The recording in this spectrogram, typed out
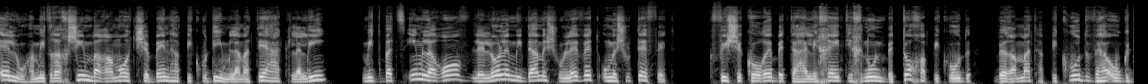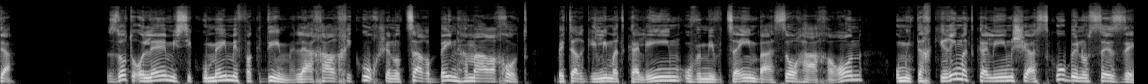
אלו המתרחשים ברמות שבין הפיקודים למטה הכללי, מתבצעים לרוב ללא למידה משולבת ומשותפת, כפי שקורה בתהליכי תכנון בתוך הפיקוד ברמת הפיקוד והאוגדה. זאת עולה מסיכומי מפקדים לאחר חיכוך שנוצר בין המערכות בתרגילים מטכ"ליים ובמבצעים בעשור האחרון, ומתחקירים מטכ"ליים שעסקו בנושא זה.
